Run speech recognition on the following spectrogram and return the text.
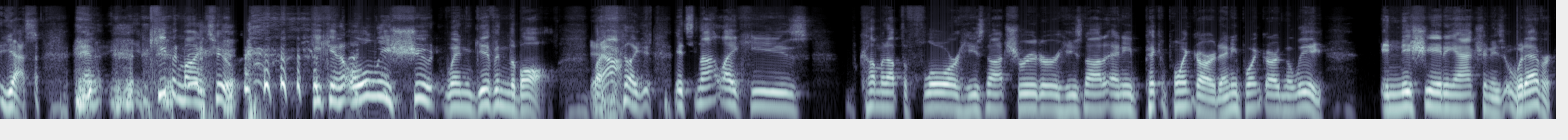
yes, and keep in mind too, he can only shoot when given the ball. Like, yeah. like it's not like he's coming up the floor. He's not Schroeder. He's not any pick a point guard, any point guard in the league. Initiating action, he's whatever.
